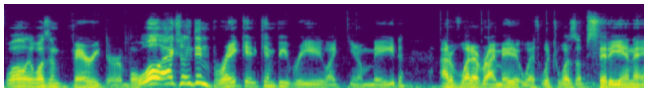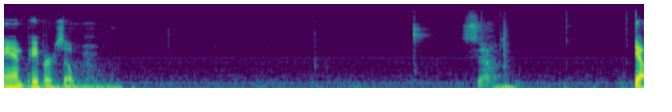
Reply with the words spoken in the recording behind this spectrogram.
Well, it wasn't very durable. Well, actually, it didn't break. It can be re like you know made out of whatever I made it with, which was obsidian and paper. So So, yo,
